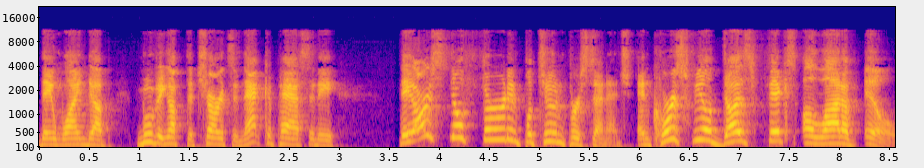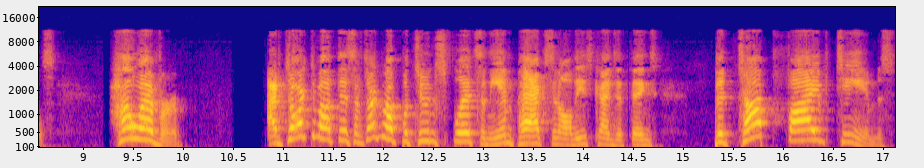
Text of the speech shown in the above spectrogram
they wind up moving up the charts in that capacity. They are still third in platoon percentage, and Coors Field does fix a lot of ills. However, I've talked about this. I've talked about platoon splits and the impacts and all these kinds of things. The top five teams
